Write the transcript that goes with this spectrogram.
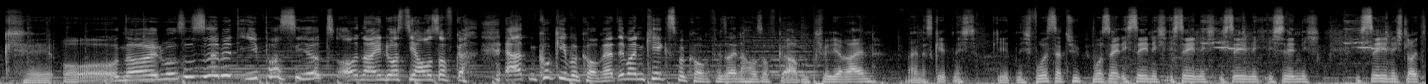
Okay. Oh nein, was ist denn mit ihm passiert? Oh nein, du hast die Hausaufgaben. Er hat einen Cookie bekommen. Er hat immer einen Keks bekommen für seine Hausaufgaben. Ich will hier rein. Nein, das geht nicht. Geht nicht. Wo ist der Typ? Wo ist er? Ich sehe nicht. Ich sehe nicht. Ich sehe nicht. Ich sehe nicht. Ich sehe nicht, Leute.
